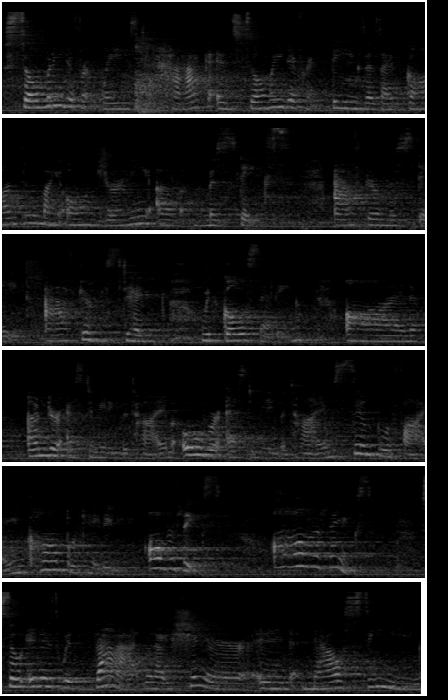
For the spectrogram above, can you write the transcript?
so many different ways to hack and so many different things as I've gone through my own journey of mistakes after mistake after mistake with goal setting on underestimating the time, overestimating the time, simplifying, complicating, all the things, all the things. So it is with that that I share in now seeing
